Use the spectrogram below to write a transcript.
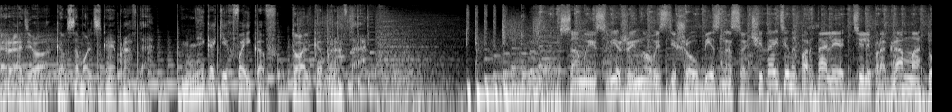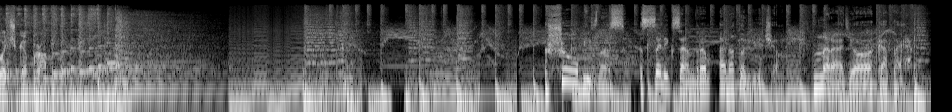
Радио «Комсомольская правда». Никаких фейков, только правда. Самые свежие новости шоу-бизнеса читайте на портале телепрограмма.про. Шоу-бизнес с Александром Анатольевичем на Радио КП.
